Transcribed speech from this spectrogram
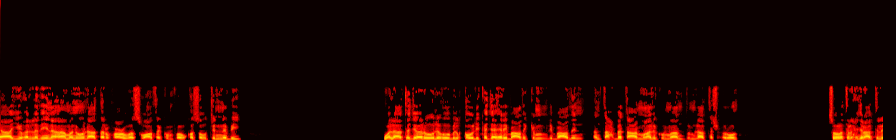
يا أيها الذين آمنوا لا ترفعوا أصواتكم فوق صوت النبي ولا تجهروا له بالقول كجهر بعضكم لبعض أن تحبط أعمالكم وأنتم لا تشعرون സൂറത്തുൽ ഹിജ്റാത്തില്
